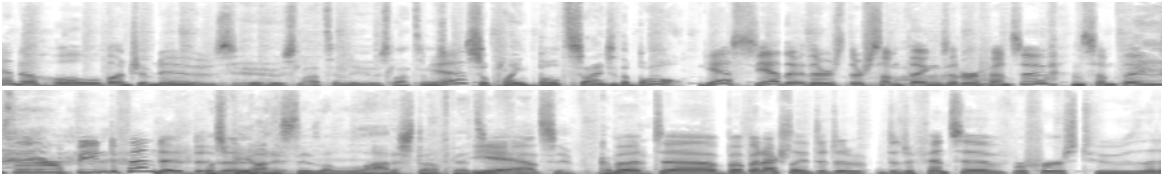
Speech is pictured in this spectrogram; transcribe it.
and a whole bunch of news. News, lots of news, lots of news. Yes. So playing both sides of the ball. Yes, yeah, there, there's there's some things that are offensive and some things that are being defended. Let's be honest, there's a lot of stuff that's yeah, offensive. Come but on. uh, but but actually, the, de- the defensive refers to the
